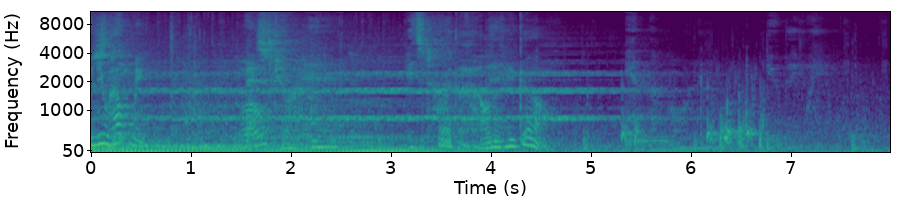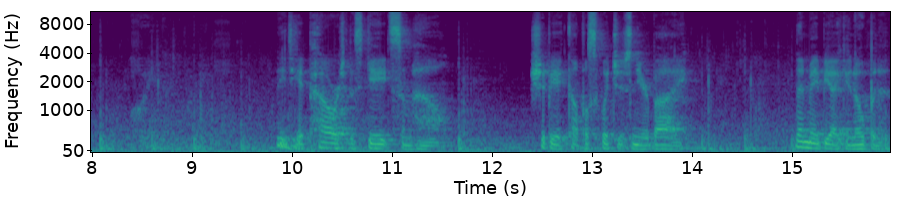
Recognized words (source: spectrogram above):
Can, you help me? Hello? Rest your head. It's time Where the hell did he go? in the morning. You may wake. Or in the morning. Need to get power to this gate somehow. Should be a couple switches nearby. Then maybe I can open it.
